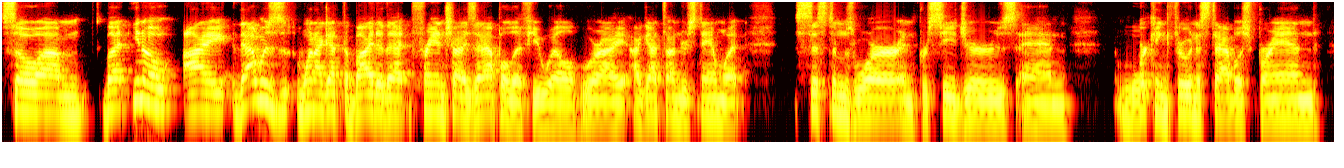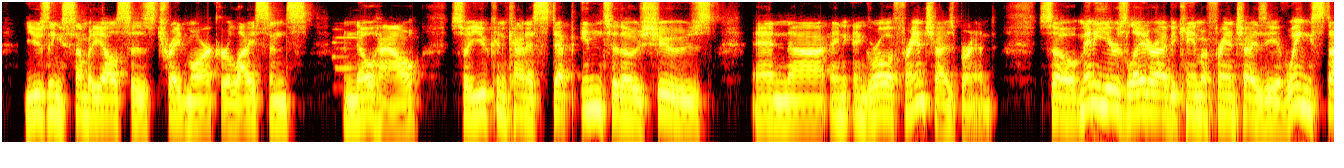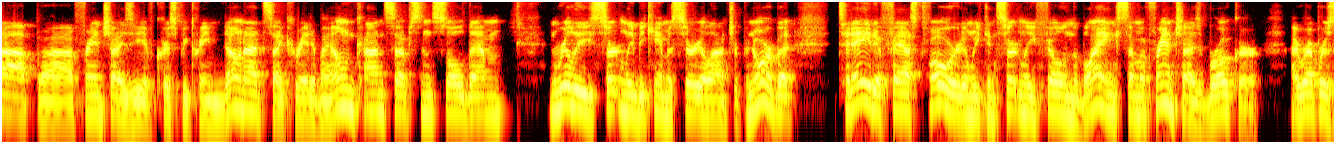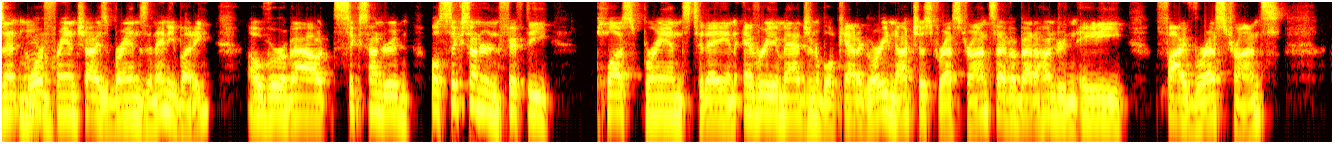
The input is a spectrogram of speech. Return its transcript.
So, um, but you know, I that was when I got the bite of that franchise apple, if you will, where I I got to understand what systems were and procedures and working through an established brand, using somebody else's trademark or license know-how, so you can kind of step into those shoes and uh, and and grow a franchise brand. So many years later, I became a franchisee of Wingstop, uh, franchisee of Krispy Kreme donuts. I created my own concepts and sold them, and really certainly became a serial entrepreneur. But today, to fast forward, and we can certainly fill in the blanks, I'm a franchise broker. I represent more mm. franchise brands than anybody, over about 600, well, 650 plus brands today in every imaginable category, not just restaurants. I have about 185 restaurants.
